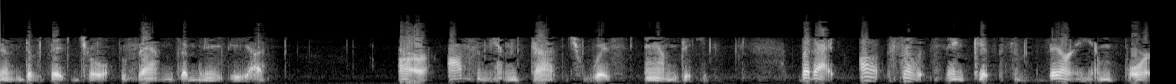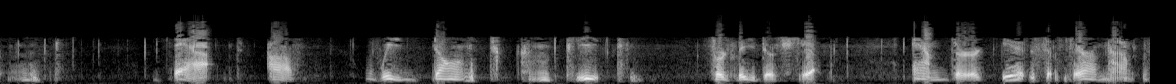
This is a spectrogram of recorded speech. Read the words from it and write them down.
individuals and the media are often in touch with Andy. But I also think it's very important that uh, we don't compete for leadership. And there is a fair amount of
